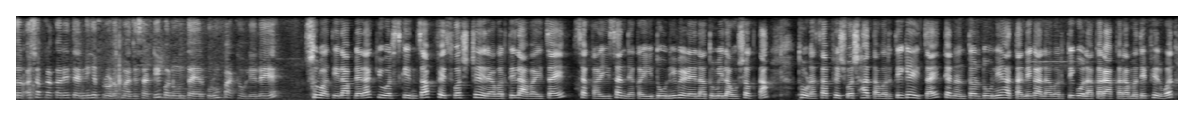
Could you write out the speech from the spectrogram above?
तर अशा प्रकारे त्यांनी हे प्रोडक्ट माझ्यासाठी बनवून तयार करून पाठवलेलं आहे. सुरुवातीला आपल्याला क्युअर स्किनचा फेसवॉश चेहऱ्यावरती लावायचा आहे. सकाळी संध्याकाळी दोन्ही वेळेला तुम्ही लावू शकता. थोडासा फेसवॉश हातावरती घ्यायचा आहे. त्यानंतर दोन्ही हाताने गालावरती गोलाकार आकारामध्ये फिरवत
